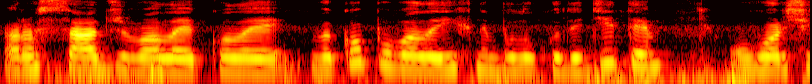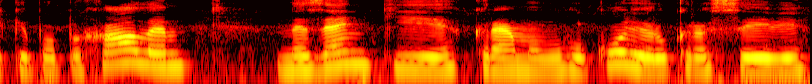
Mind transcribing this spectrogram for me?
розсаджували, коли викопували, їх не було куди діти. У горщики попихали. Низенькі, кремового кольору, красиві.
